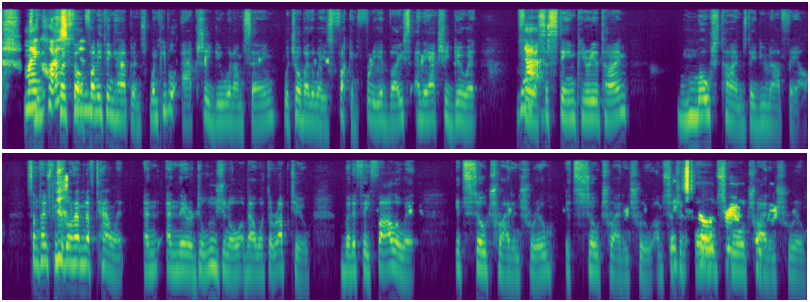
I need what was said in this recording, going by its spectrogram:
my You question Crystal, funny thing happens when people actually do what I'm saying, which oh by the way is fucking free advice, and they actually do it for Yeah. a sustained period of time. Most times they do not fail. Sometimes people don't have enough talent and and they're delusional about what they're up to, but if they follow it, it's so tried and true. It's so tried and true. I'm such It's an so old true. school tried and true.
